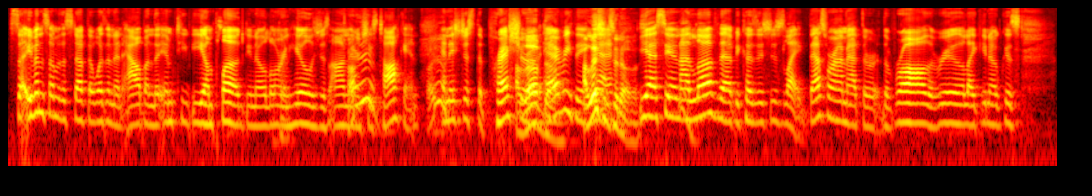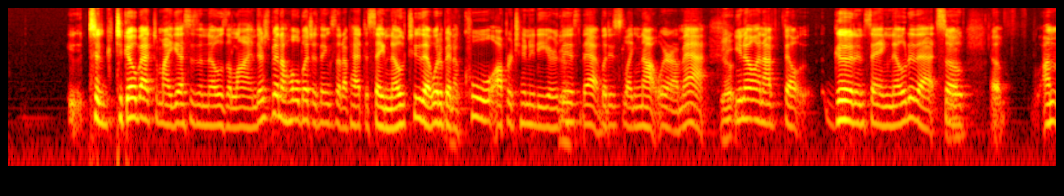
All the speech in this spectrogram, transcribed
so, even some of the stuff that wasn't an album, the MTV Unplugged, you know, Lauryn Hill is just on there oh, and she's talking, oh, and it's just the pressure of everything. I listen to those. Yeah, see, and I love that because it's just like that's where I'm at the the raw, the real, like you know, because to to go back to my yeses and nos aligned, there's been a whole bunch of things that I've had to say no to that would have been a cool opportunity or yeah. this that, but it's like not where I'm at, yep. you know. And I felt good in saying no to that. So. Yeah. Uh, I'm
